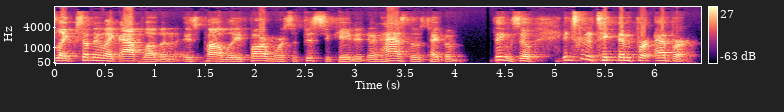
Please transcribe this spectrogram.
like something like AppLovin is probably far more sophisticated and has those type of things. So it's going to take them forever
